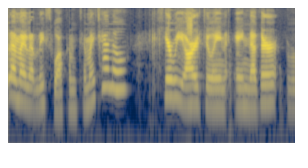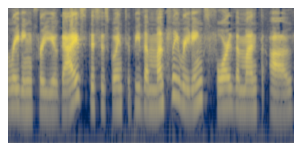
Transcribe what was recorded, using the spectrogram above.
Hello my lovelies, welcome to my channel. Here we are doing another reading for you guys. This is going to be the monthly readings for the month of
